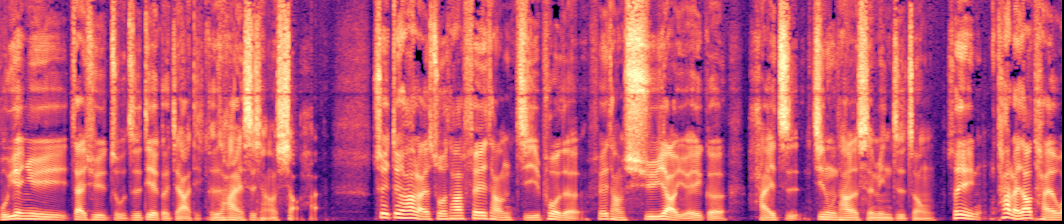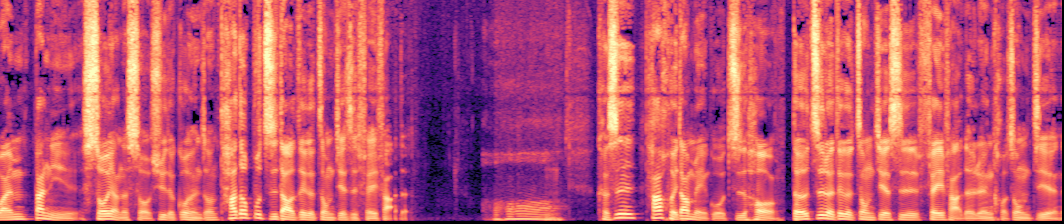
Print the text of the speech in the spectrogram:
不愿意再去组织第二个家庭。可是她还是想要小孩。所以对他来说，他非常急迫的，非常需要有一个孩子进入他的生命之中。所以他来到台湾办理收养的手续的过程中，他都不知道这个中介是非法的。哦，可是他回到美国之后，得知了这个中介是非法的人口中介，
